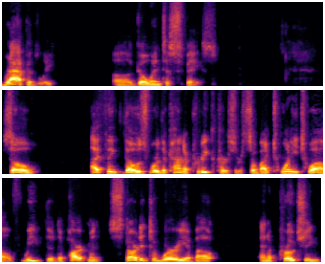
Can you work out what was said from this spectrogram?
rapidly uh, go into space. So I think those were the kind of precursors. So by 2012, we, the department, started to worry about an approaching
